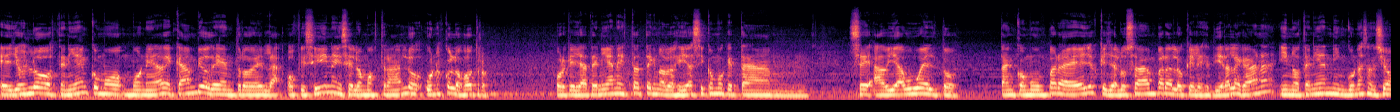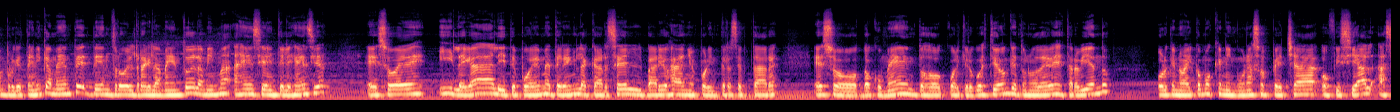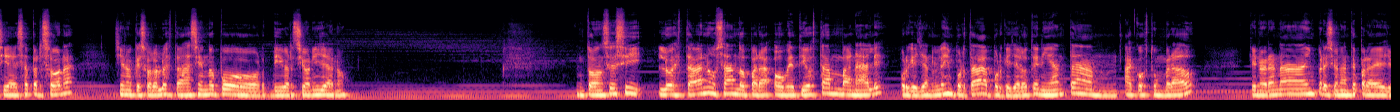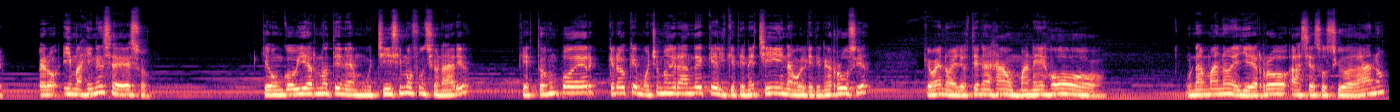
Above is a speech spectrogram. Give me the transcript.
ellos los tenían como moneda de cambio dentro de la oficina y se lo mostraban los unos con los otros. Porque ya tenían esta tecnología así como que tan... se había vuelto tan común para ellos que ya lo usaban para lo que les diera la gana y no tenían ninguna sanción, porque técnicamente dentro del reglamento de la misma agencia de inteligencia eso es ilegal y te puede meter en la cárcel varios años por interceptar esos documentos o cualquier cuestión que tú no debes estar viendo, porque no hay como que ninguna sospecha oficial hacia esa persona, sino que solo lo estás haciendo por diversión y ya no. Entonces, si lo estaban usando para objetivos tan banales, porque ya no les importaba, porque ya lo tenían tan acostumbrado, que no era nada impresionante para ellos. Pero imagínense eso, que un gobierno tiene muchísimos funcionarios que esto es un poder creo que mucho más grande que el que tiene China o el que tiene Rusia, que bueno, ellos tienen un manejo, una mano de hierro hacia sus ciudadanos,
